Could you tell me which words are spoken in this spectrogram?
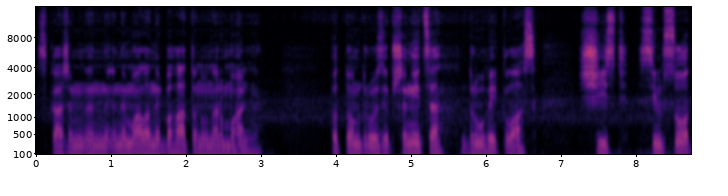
Скажем, не- не багато, ну нормально. Потім, друзі, пшениця другий клас 6700,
